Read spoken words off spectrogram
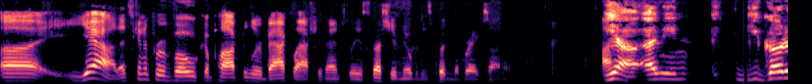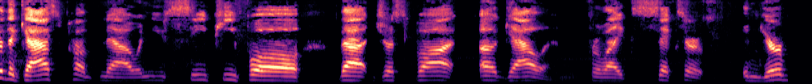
Uh, yeah, that's going to provoke a popular backlash eventually, especially if nobody's putting the brakes on it. Yeah, I mean, you go to the gas pump now and you see people that just bought a gallon for like six or in your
